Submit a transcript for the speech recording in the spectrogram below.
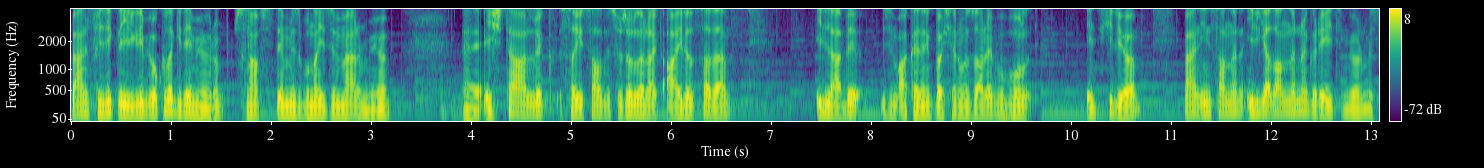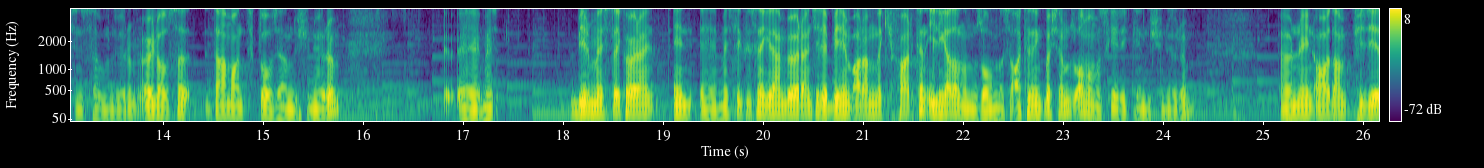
ben fizikle ilgili bir okula gidemiyorum. Sınav sistemimiz buna izin vermiyor. Ee, eşit ağırlık sayısal ve sözel olarak ayrılsa da illa bir bizim akademik başarımız var ve bu bunu etkiliyor. Ben insanların ilgi alanlarına göre eğitim görmesini savunuyorum. Öyle olsa daha mantıklı olacağını düşünüyorum. Ee, mes- bir meslek öğren en- e, meslek lisesine giden bir öğrenciyle benim aramdaki farkın ilgi alanımız olması, akademik başarımız olmaması gerektiğini düşünüyorum. Örneğin o adam fiziğe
